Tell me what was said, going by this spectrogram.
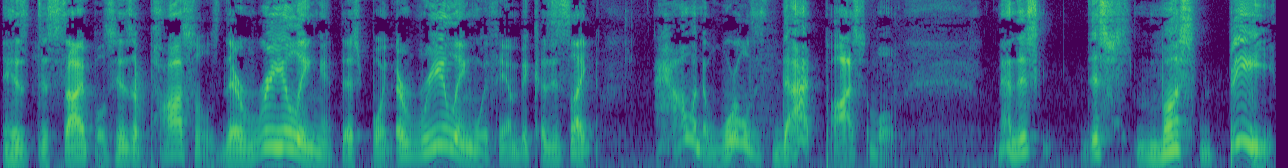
his disciples, his apostles, they're reeling at this point. They're reeling with him because it's like, how in the world is that possible? Man, this this must be.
